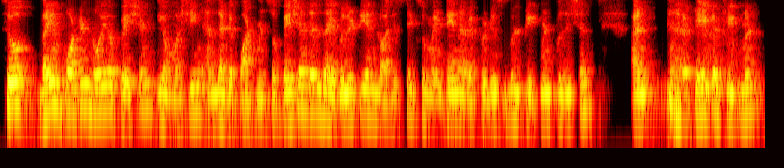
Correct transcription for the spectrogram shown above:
So very important, know your patient, your machine and the department. So patient is the ability and logistics to maintain a reproducible treatment position and take a treatment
